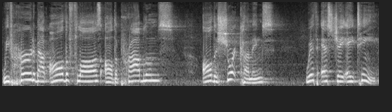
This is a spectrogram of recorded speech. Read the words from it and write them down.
we've heard about all the flaws, all the problems, all the shortcomings with SJ 18.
